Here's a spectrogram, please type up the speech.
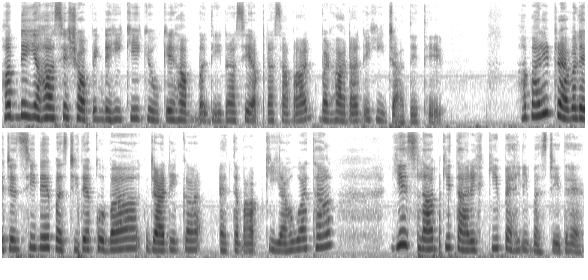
हमने यहाँ से शॉपिंग नहीं की क्योंकि हम मदीना से अपना सामान बढ़ाना नहीं चाहते थे। हमारी ट्रैवल एजेंसी ने मस्जिद कुबा जाने का अहतमाम किया हुआ था। ये इस्लाम की तारीख़ की पहली मस्जिद है।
